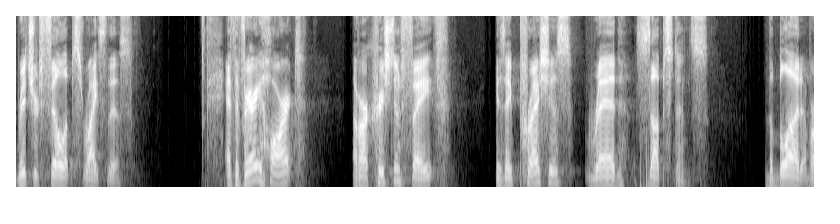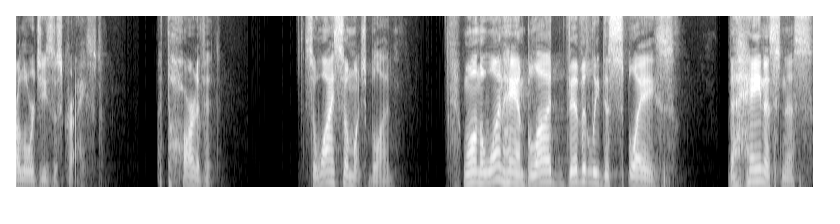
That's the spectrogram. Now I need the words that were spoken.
Richard Phillips writes this at the very heart of our Christian faith is a precious red substance, the blood of our Lord Jesus Christ. At the heart of it. So, why so much blood? Well, on the one hand, blood vividly displays the heinousness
